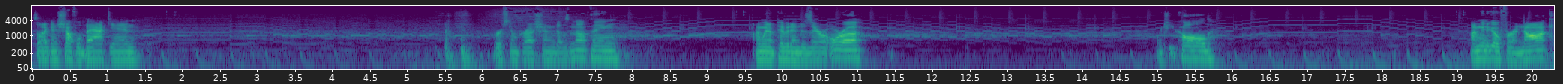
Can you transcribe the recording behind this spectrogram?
So I can shuffle back in. First impression does nothing. I'm going to pivot into Zeraora. Which he called. I'm going to go for a knock.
